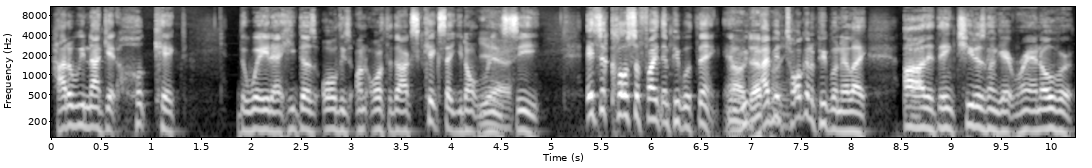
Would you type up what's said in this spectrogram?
How do we not get hook kicked the way that he does all these unorthodox kicks that you don't really Yeah. see? It's a closer fight than people think. And No, I've been talking to people and they're like, oh, they think Chito's gonna get ran over.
